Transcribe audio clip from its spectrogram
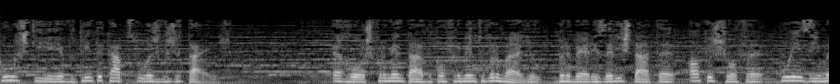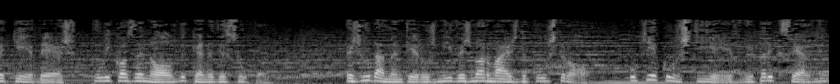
Colestia Evo 30 cápsulas vegetais. Arroz fermentado com fermento vermelho, berberis aristata, alcachofra, coenzima Q10, glicosanol de cana-de-açúcar. Ajuda a manter os níveis normais de colesterol. O que é Colestia Evo e para que serve?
